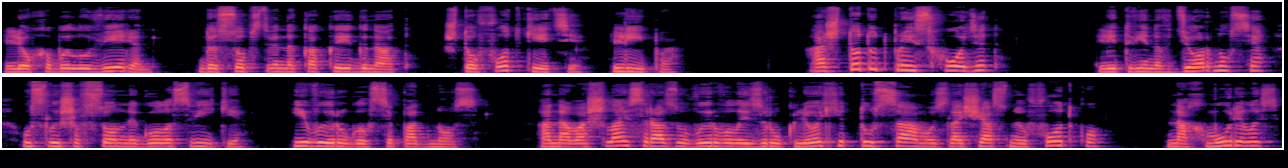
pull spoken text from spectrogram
Леха был уверен, да, собственно, как и Игнат, что фотки эти — липа. «А что тут происходит?» Литвинов дернулся, услышав сонный голос Вики, и выругался под нос. Она вошла и сразу вырвала из рук Лехи ту самую злосчастную фотку, нахмурилась,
